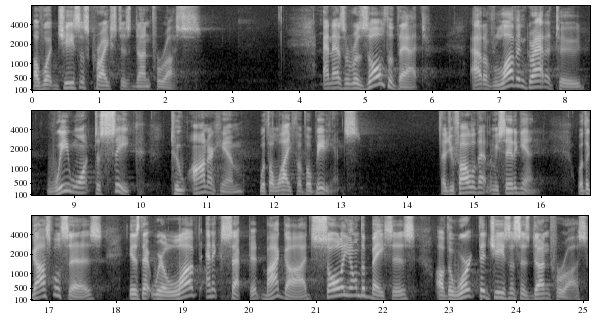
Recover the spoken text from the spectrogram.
of what Jesus Christ has done for us. And as a result of that, out of love and gratitude, we want to seek to honor Him with a life of obedience. Did you follow that? Let me say it again. What the gospel says is that we're loved and accepted by God solely on the basis of the work that Jesus has done for us,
